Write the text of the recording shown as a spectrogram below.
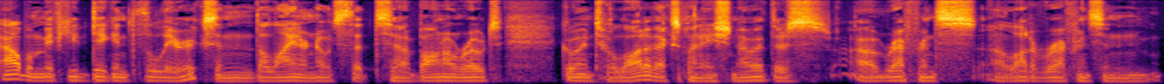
album, if you dig into the lyrics and the liner notes that uh, Bono wrote, go into a lot of explanation of it. There's a reference, a lot of reference in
